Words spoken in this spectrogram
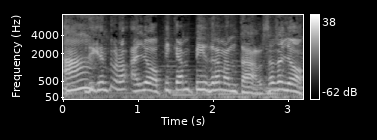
Ah. diguem, però allò, picant pedra mental, saps allò?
